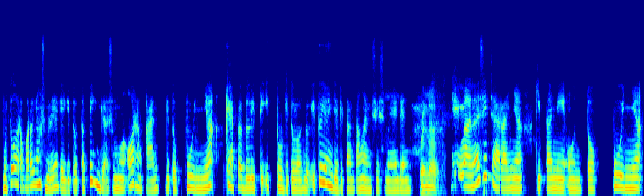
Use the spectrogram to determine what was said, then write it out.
butuh orang-orang yang sebenarnya kayak gitu. Tapi nggak semua orang kan gitu punya capability itu gitu loh itu yang jadi tantangan sih sebenarnya. Dan Benar. Gimana sih caranya kita nih untuk punya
